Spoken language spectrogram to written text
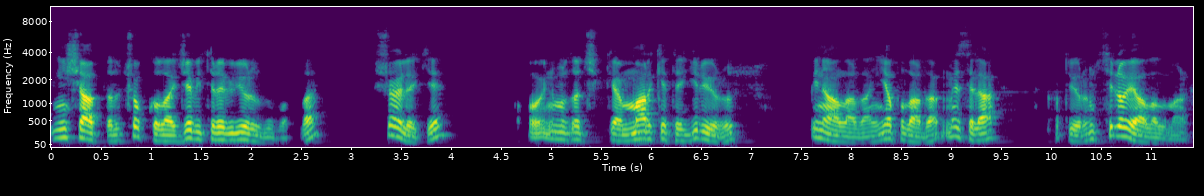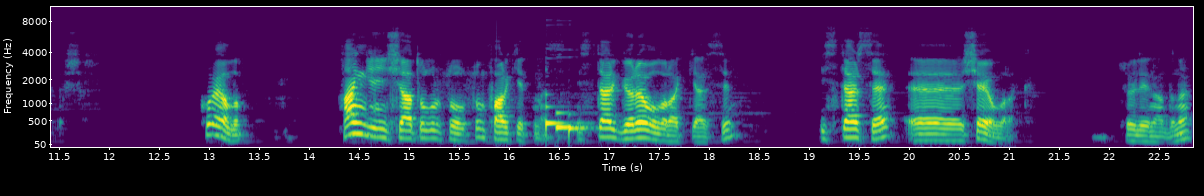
İnşaatları çok kolayca bitirebiliyoruz bu botla. Şöyle ki oyunumuz açıkken markete giriyoruz. Binalardan, yapılardan mesela atıyorum siloyu alalım arkadaşlar. Koyalım. Hangi inşaat olursa olsun fark etmez. İster görev olarak gelsin. İsterse eee, şey olarak söyleyin adını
